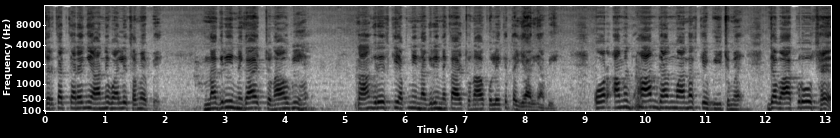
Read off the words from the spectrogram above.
शिरकत करेंगे। आने वाले समय पे नगरीय निकाय चुनाव भी हैं। कांग्रेस की अपनी नगरीय निकाय चुनाव को लेकर तैयारियाँ भी हैं। और आम आम जनमानस के बीच में जब आक्रोश है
